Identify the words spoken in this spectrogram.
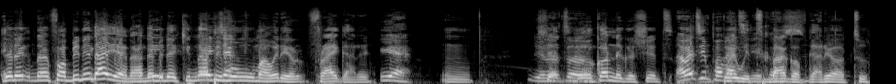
they, they, they, for Benin that year now, they be they kidnap They check- even woman where they fry gari. yeah. Mm. You know, so they can't negotiate. now waiting Play poverty with dey bag of gari or two.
